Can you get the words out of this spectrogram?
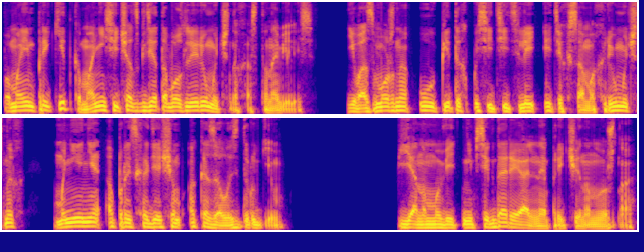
По моим прикидкам, они сейчас где-то возле рюмочных остановились. И, возможно, у упитых посетителей этих самых рюмочных мнение о происходящем оказалось другим. Пьяному ведь не всегда реальная причина нужна.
